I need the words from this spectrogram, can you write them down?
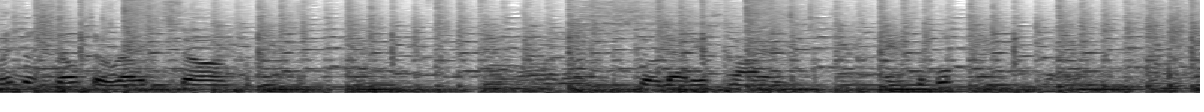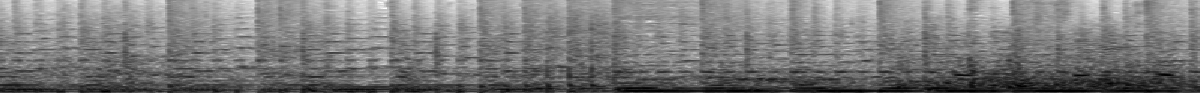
With the shelter, right? So, so that it's not as visible. Center yourself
